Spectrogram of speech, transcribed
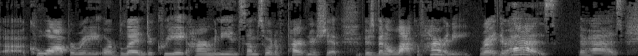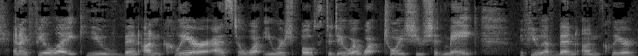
uh, cooperate or blend to create harmony in some sort of partnership. There's been a lack of harmony, right? There has. There has. And I feel like you've been unclear as to what you were supposed to do or what choice you should make. If you have been unclear,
